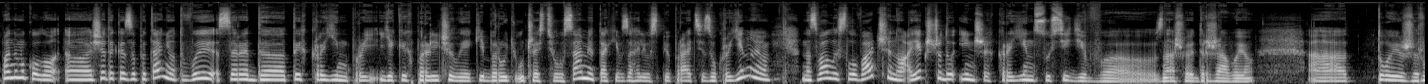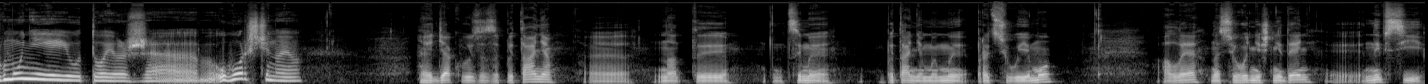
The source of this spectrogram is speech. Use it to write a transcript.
Пане Миколо, е, ще таке запитання. От ви серед тих країн, про яких перелічили, які беруть участь у самітах і взагалі в співпраці з Україною, назвали Словаччину. А як щодо інших країн, сусідів е, з нашою державою, тою ж Румунією, тою ж Угорщиною? Е, Дякую за запитання. Е, Над е, цими питаннями ми працюємо, але на сьогоднішній день не всі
